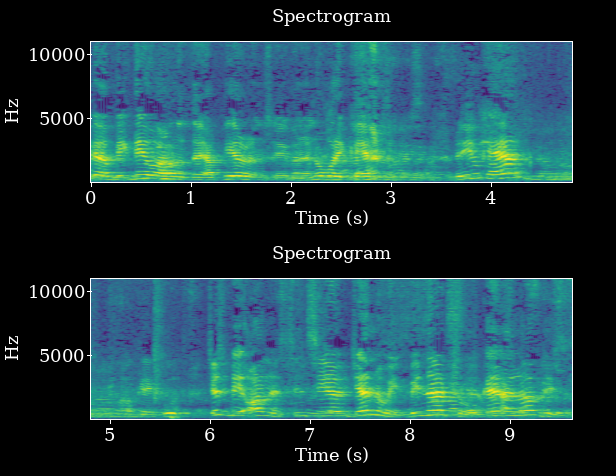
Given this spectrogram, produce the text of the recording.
Make a big deal out of the appearance even, and nobody cares. do you care? Okay, good. Just be honest, sincere, genuine, be natural, okay? I love this.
